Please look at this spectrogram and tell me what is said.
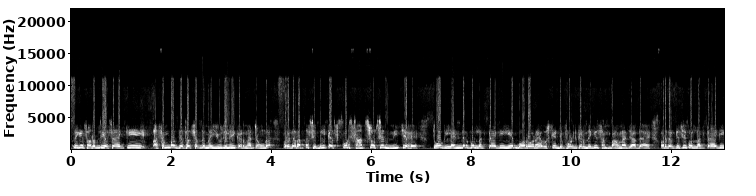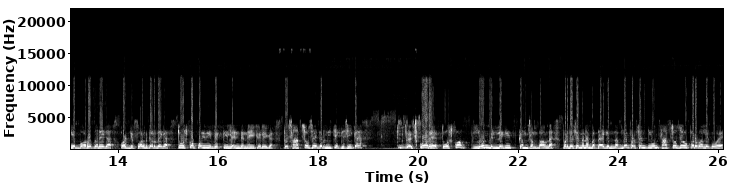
देखिए सौरभ जी, ऐसा है कि असंभव जैसा शब्द मैं यूज़ नहीं करना चाहूँगा, पर अगर आपका सिबिल का स्कोर 700 से नीचे है तो लैंडर को लगता है कि ये बोरोर है, उसके डिफ़ॉल्ट करने की संभावना ज़्यादा है। और अगर किसी को लगता है कि ये बोरो करेगा और डिफ़ॉल्ट कर देगा तो उसको कोई भी व्यक्ति लैंड नहीं करेगा। तो 700 से अगर नीचे किसी का स्कोर है तो उसको लोन मिलने की कम संभावना है। पर जैसे मैंने बताया कि 90 परसेंट लोन 700 से ऊपर वाले को है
